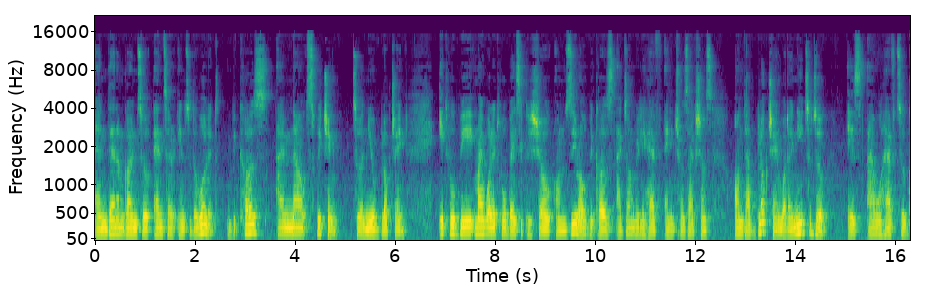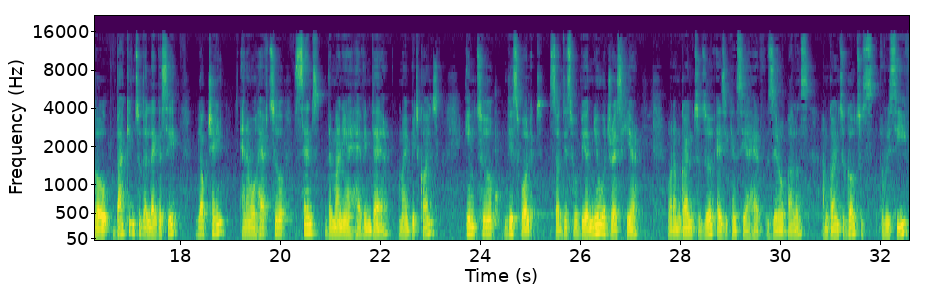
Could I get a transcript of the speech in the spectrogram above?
and then I'm going to enter into the wallet. Because I'm now switching to a new blockchain it will be my wallet will basically show on zero because I don't really have any transactions on that blockchain. What I need to do is I will have to go back into the legacy blockchain and I will have to send the money I have in there my bitcoins into this wallet. So this will be a new address here what I'm going to do as you can see I have zero balance. I'm going to go to receive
